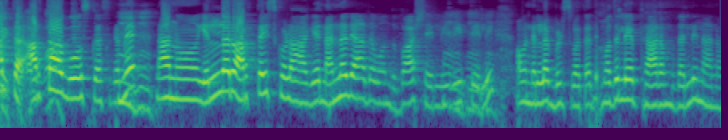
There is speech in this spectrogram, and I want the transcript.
ಅರ್ಥ ಅರ್ಥ ಆಗೋಸ್ಕರನೇ ನಾನು ಎಲ್ಲರೂ ಅರ್ಥೈಸ್ಕೊಳ್ಳೋ ಹಾಗೆ ನನ್ನದೇ ಆದ ಒಂದು ಭಾಷೆಯಲ್ಲಿ ರೀತಿಯಲ್ಲಿ ಅವನ್ನೆಲ್ಲ ಬಿಡಿಸ್ಕೊತದೆ ಮೊದಲೇ ಪ್ರಾರಂಭದಲ್ಲಿ ನಾನು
